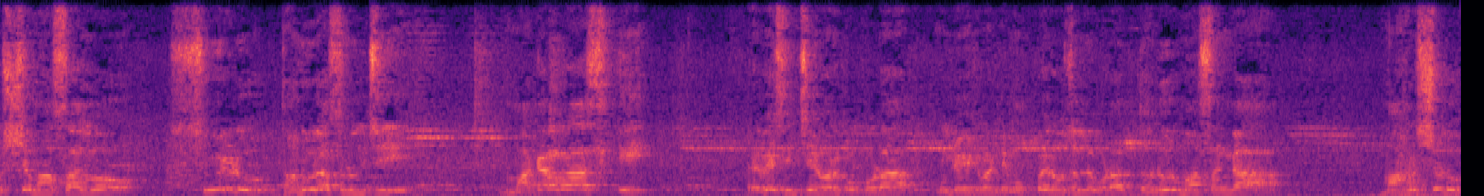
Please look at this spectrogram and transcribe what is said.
పుష్యమాసాల్లో సూర్యుడు ధనురాశి నుంచి మకర రాశికి ప్రవేశించే వరకు కూడా ఉండేటువంటి ముప్పై రోజుల్లో కూడా ధనుర్మాసంగా మహర్షులు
